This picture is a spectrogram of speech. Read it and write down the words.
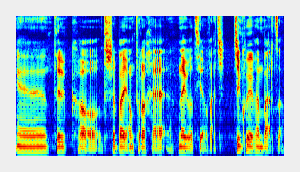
e, tylko trzeba ją trochę negocjować. Dziękuję Wam bardzo.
